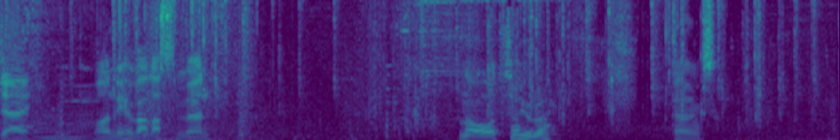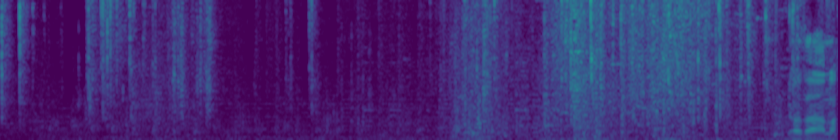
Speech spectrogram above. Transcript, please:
Jäi. Mä oon niin hyvä Lassi myön. No oot sä hyvä. Thanks. Joo täällä.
